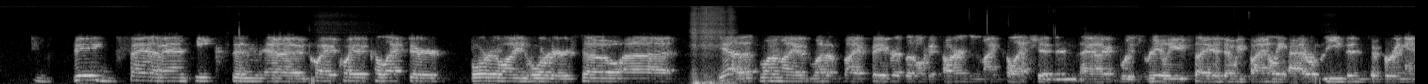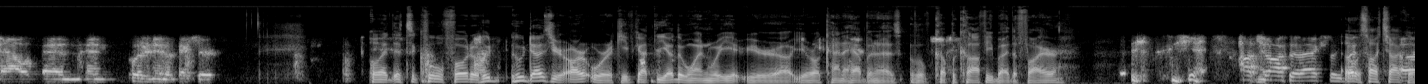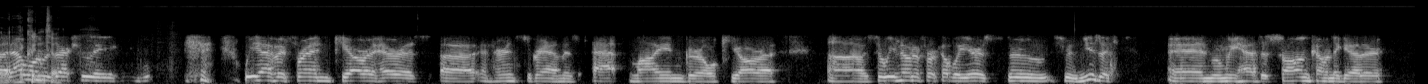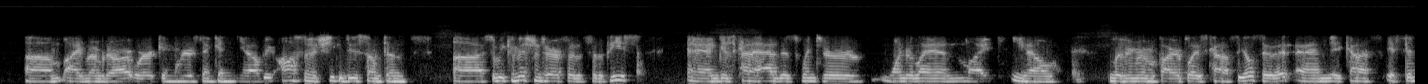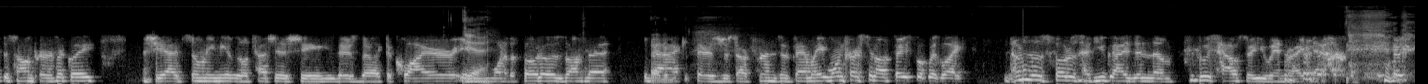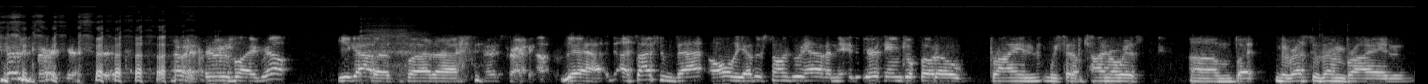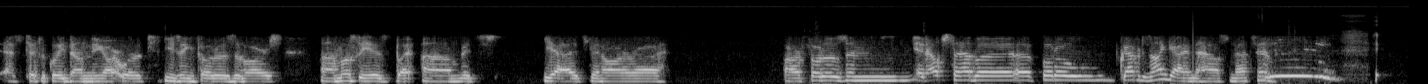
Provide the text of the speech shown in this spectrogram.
big fan of antiques and uh, quite quite a collector, borderline hoarder. So uh, yeah, that's one of my one of my favorite little guitars in my collection, and, and I was really excited that we finally had a reason to bring it out and and put it in a picture. Oh, it's a cool photo. Who who does your artwork? You've got the other one where you, you're uh, you're all kind of having a, a little cup of coffee by the fire. yeah, hot chocolate actually. Oh, it's hot chocolate. Uh, that one was tell. actually. we have a friend, Kiara Harris, uh, and her Instagram is at Lion Girl Kiara. Uh, so we've known her for a couple of years through through the music, and when we had the song coming together, um, I remembered her artwork, and we were thinking, you know, it'd be awesome if she could do something. Uh, so we commissioned her for the for the piece, and just kind of had this winter wonderland, like you know, living room fireplace kind of feel to it, and it kind of it fit the song perfectly. She added so many neat little touches. She there's the like the choir in Yeah. one of the photos on the the back, there's just our friends and family. One person on Facebook was like, "None of those photos have you guys in them. Whose house are you in right now?" Very good. it was like, well, you got us, but. uh I was cracking up. Yeah. Aside from that, all the other songs we have and the, the Earth Angel photo, Brian, we set up a timer with. Um, but the rest of them, Brian has typically done the artwork using photos of ours, uh, mostly his. But um, it's yeah, it's been our uh, our photos, and it helps to have a, a photo graphic design guy in the house, and that's him.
